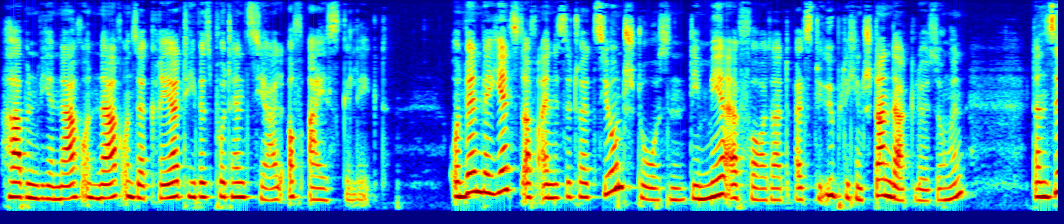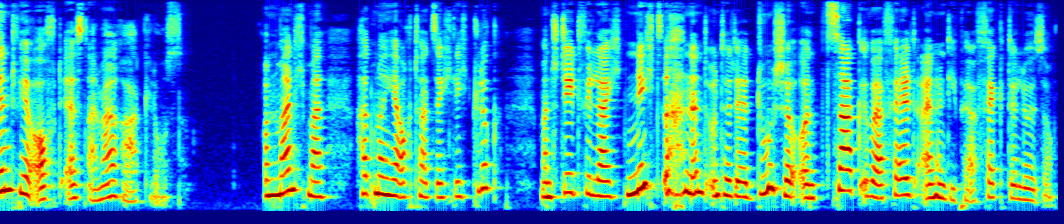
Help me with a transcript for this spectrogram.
haben wir nach und nach unser kreatives Potenzial auf Eis gelegt. Und wenn wir jetzt auf eine Situation stoßen, die mehr erfordert als die üblichen Standardlösungen, dann sind wir oft erst einmal ratlos. Und manchmal hat man ja auch tatsächlich Glück. Man steht vielleicht nichtsahnend unter der Dusche und zack überfällt einen die perfekte Lösung.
